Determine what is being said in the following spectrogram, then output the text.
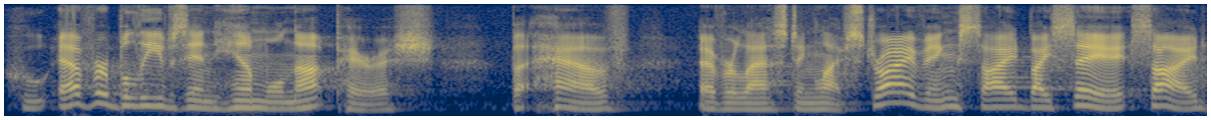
Whoever believes in him will not perish, but have everlasting life. Striving side by side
